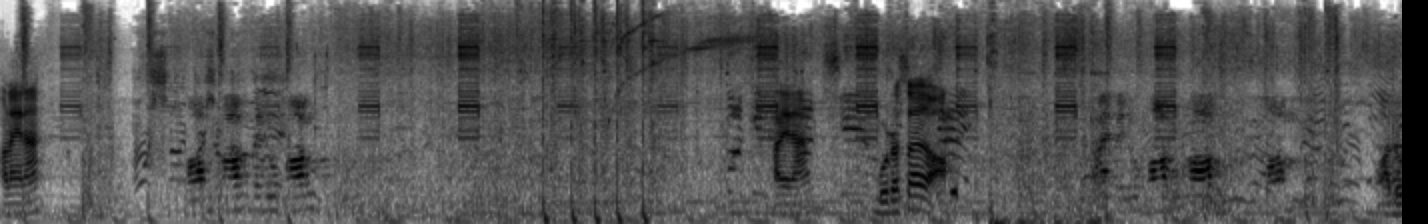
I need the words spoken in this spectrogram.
อะไรนะ More พร้อม snipers พร้อมไปดูพร้อม Fucking อะไรนะ that shield. บูลโดเซอร์เหรอไม่ไปดูพร้อมพร้อมพร้อมมาดู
